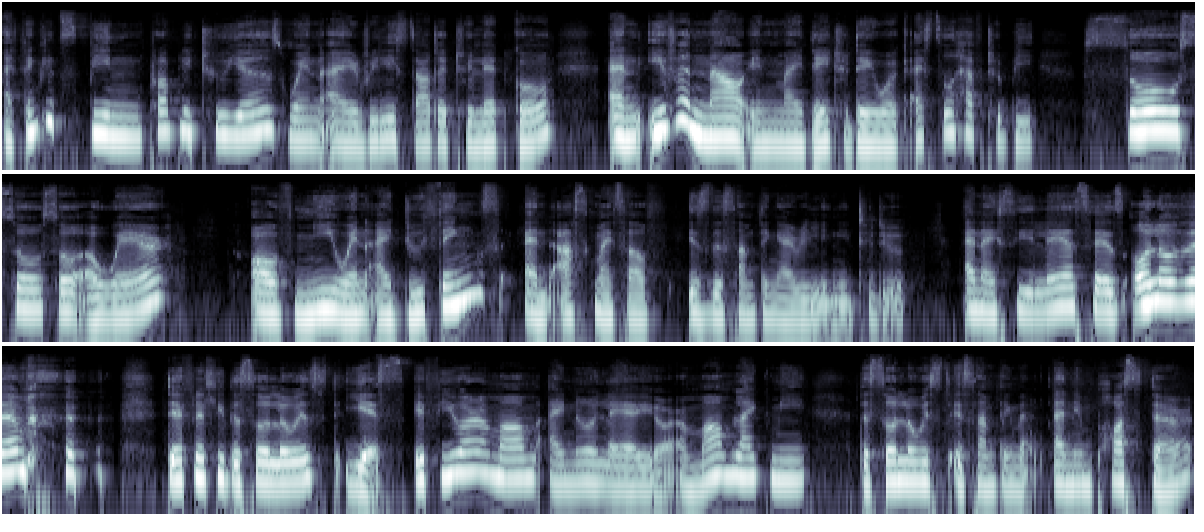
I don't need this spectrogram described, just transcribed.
I think it's been probably two years when I really started to let go and even now in my day to day work, I still have to be so, so, so aware of me when I do things and ask myself, is this something I really need to do? And I see Leah says all of them. Definitely the soloist. Yes. If you are a mom, I know Leah, you're a mom like me. The soloist is something that an imposter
